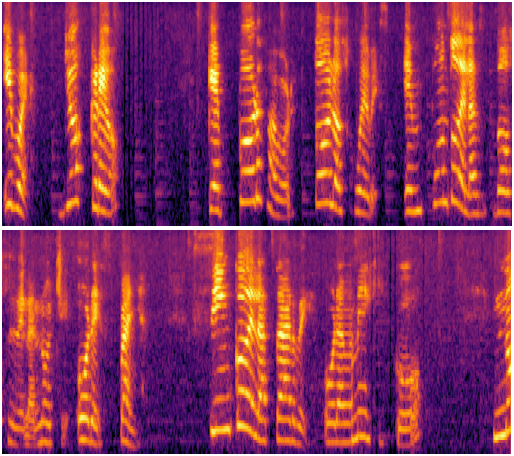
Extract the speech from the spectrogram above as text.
Y bueno, yo creo que por favor, todos los jueves, en punto de las 12 de la noche, hora España, 5 de la tarde, hora México, no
